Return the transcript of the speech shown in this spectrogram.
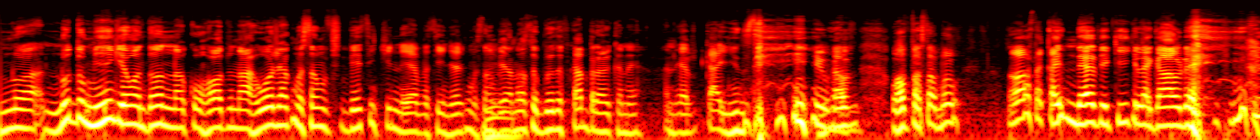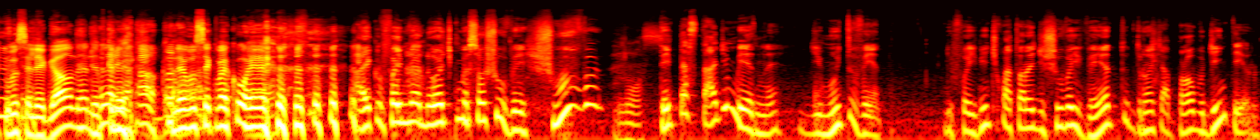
No, no domingo, eu andando na- com o Robson na rua, já começamos a ver sentir neve, assim, né? Começamos a ver a nossa blusa ficar branca, né? A neve caindo, assim. o Robson, o Robson passou a mão. Nossa, tá caindo neve aqui, que legal, né? Você é legal, né? Porque não é- Legal. não é você que vai correr. Aí quando foi meia-noite, começou a chover. Chuva Nossa. tempestade mesmo, né? De muito vento. E foi 24 horas de chuva e vento durante a prova o dia inteiro.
